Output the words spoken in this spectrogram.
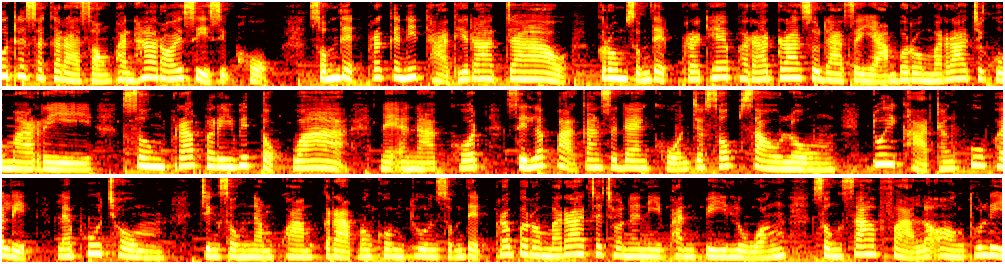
พุทธศักราช 2546 สมเด็จพระนิษฐาธิราชเจ้า กรมสมเด็จพระเทพรัตนราชสุดาสยามบรมราชกุมารี ทรงพระปริวิตกว่า ในอนาคต ศิลปะการแสดงโขนจะซบเซาลง ด้วยขาดทั้งผู้ผลิตและผู้ชม จึงทรงนำความกราบบังคมทูลสมเด็จพระบรมราชชนนีพันปีหลวง ทรงทราบฝ่าละอองธุลี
